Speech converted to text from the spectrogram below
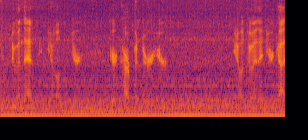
from doing that. You know you're you're a carpenter. You're you know doing it. And you've got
